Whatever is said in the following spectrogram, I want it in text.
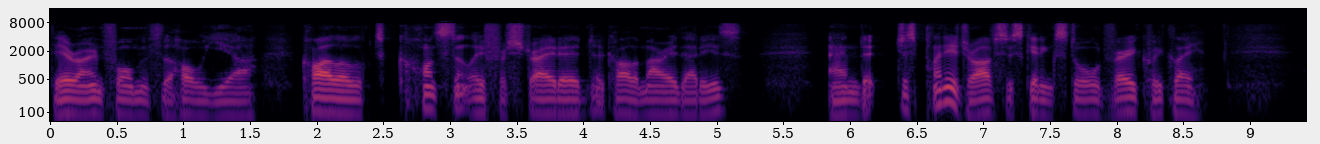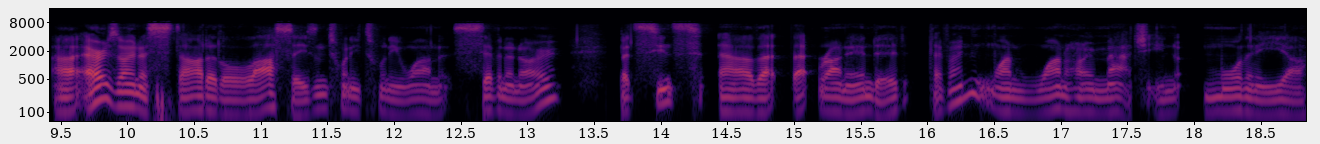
their own form of the whole year. Kyler looked constantly frustrated, Kyler Murray, that is, and just plenty of drives just getting stalled very quickly. Uh, Arizona started last season, 2021, 7 0, but since uh, that that run ended, they've only won one home match in more than a year,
